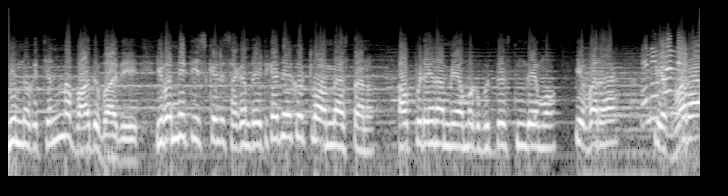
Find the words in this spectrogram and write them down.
నిన్న ఒక చిన్న బాదు బాది ఇవన్నీ తీసుకెళ్ళి సగం రేటుకి అదే కొట్లో అమ్మేస్తాను. అప్పుడైనా మీ అమ్మకు బుద్ధి వస్తుందేమో ఇవ్వరా? ఇవ్వరా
